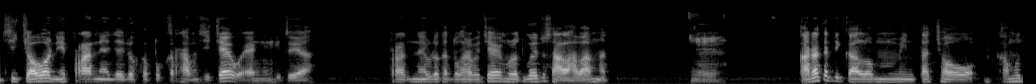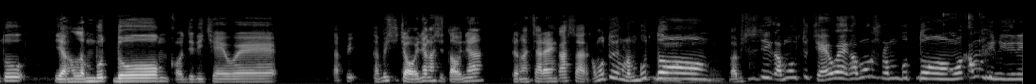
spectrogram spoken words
si cowok nih perannya aja udah ketuker sama si cewek Hmm. gitu ya perannya udah ketuker sama cewek menurut gue itu salah banget Ya, ya. karena ketika lo meminta cowok kamu tuh yang lembut dong kalau jadi cewek tapi tapi si cowoknya ngasih taunya dengan cara yang kasar kamu tuh yang lembut dong Hmm. nggak bisa sih kamu tuh cewek kamu harus lembut dong wah kamu gini gini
